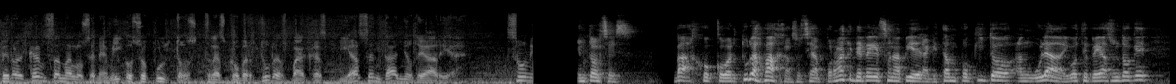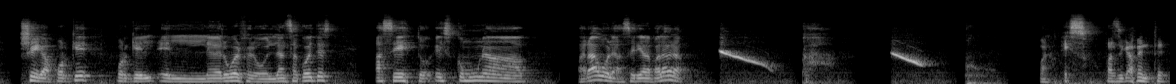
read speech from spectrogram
pero alcanzan a los enemigos ocultos tras coberturas bajas y hacen daño de área. Son Entonces, bajo coberturas bajas, o sea, por más que te pegues a una piedra que está un poquito angulada y vos te pegas un toque, llega. ¿Por qué? Porque el, el Warfare o el lanzacohetes hace esto. Es como una parábola, sería la palabra. Bueno, eso, básicamente.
